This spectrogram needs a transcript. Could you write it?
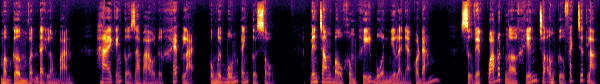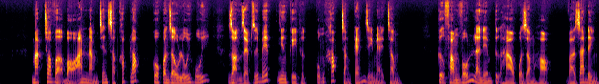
Mâm cơm vẫn đậy lòng bàn. Hai cánh cửa ra vào được khép lại cùng với bốn cánh cửa sổ. Bên trong bầu không khí buồn như là nhà có đám. Sự việc quá bất ngờ khiến cho ông cự phách chết lặng. Mặc cho vợ bỏ ăn nằm trên sập khóc lóc. Cô con dâu lúi húi, Dọn dẹp dưới bếp Nhưng kỳ thực cũng khóc chẳng kém gì mẹ chồng Cự phòng vốn là niềm tự hào của dòng họ Và gia đình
